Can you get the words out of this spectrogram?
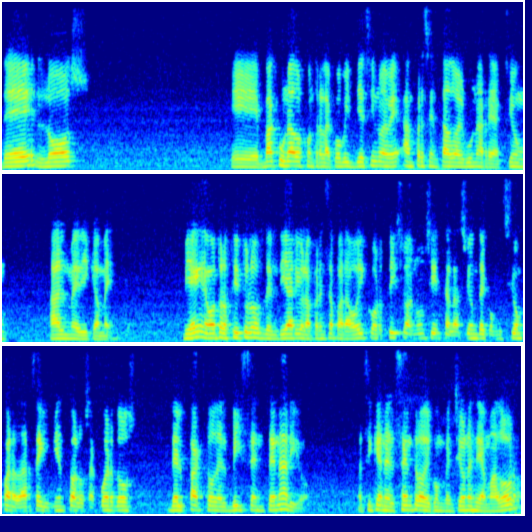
de los eh, vacunados contra la COVID-19 han presentado alguna reacción al medicamento. Bien, en otros títulos del diario La Prensa para hoy, Cortizo anuncia instalación de comisión para dar seguimiento a los acuerdos del Pacto del Bicentenario. Así que en el Centro de Convenciones de Amador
